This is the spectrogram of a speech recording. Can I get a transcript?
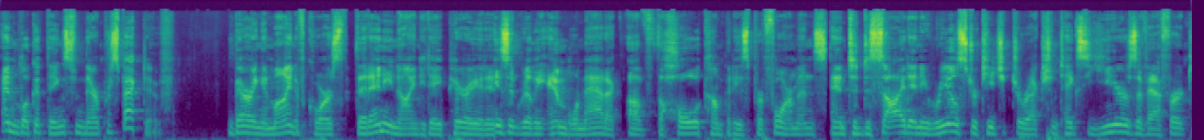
and look at things from their perspective Bearing in mind, of course, that any 90 day period isn't really emblematic of the whole company's performance. And to decide any real strategic direction takes years of effort.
